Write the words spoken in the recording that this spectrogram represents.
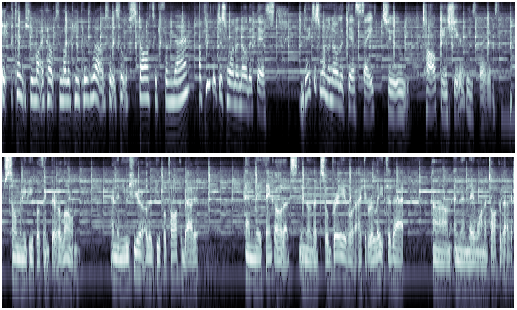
it potentially might have helped some other people as well. So it sort of started from there. People just want to know that they're, they just want to know that they're safe to talk and share these things. So many people think they're alone. And then you hear other people talk about it and they think, oh, that's, you know, that's so brave or I could relate to that. Um, and then they want to talk about it.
